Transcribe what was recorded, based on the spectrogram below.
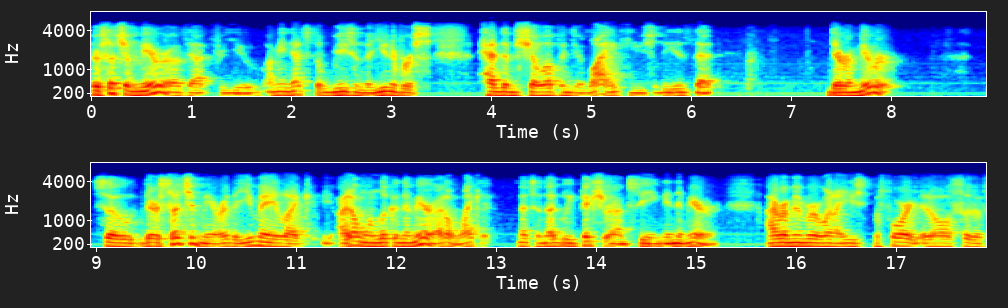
There's such a mirror of that for you. I mean, that's the reason the universe had them show up in your life, usually, is that they're a mirror so they're such a mirror that you may like, I don't want to look in the mirror. I don't like it. That's an ugly picture I'm seeing in the mirror. I remember when I used before it all sort of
